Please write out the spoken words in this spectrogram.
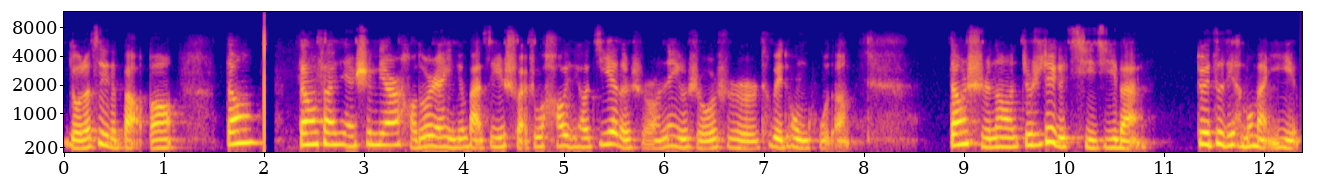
有了自己的宝宝，当当发现身边好多人已经把自己甩出好几条街的时候，那个时候是特别痛苦的。当时呢，就是这个契机吧，对自己很不满意，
